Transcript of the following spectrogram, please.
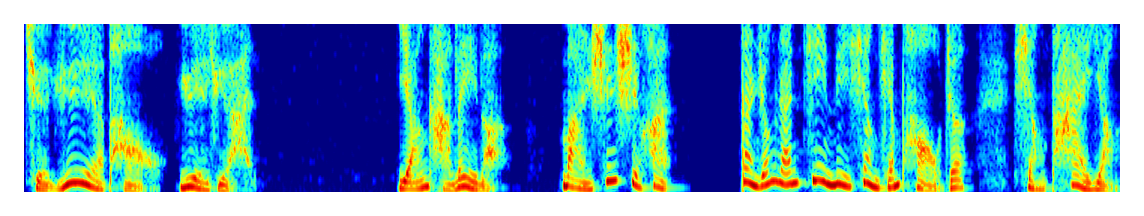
却越跑越远。杨卡累了，满身是汗，但仍然尽力向前跑着。向太阳，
